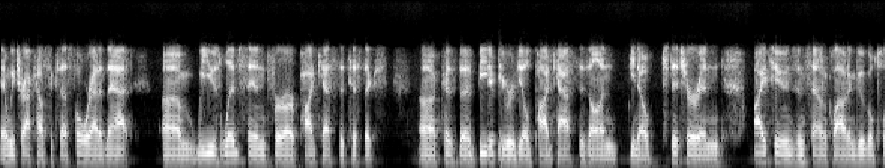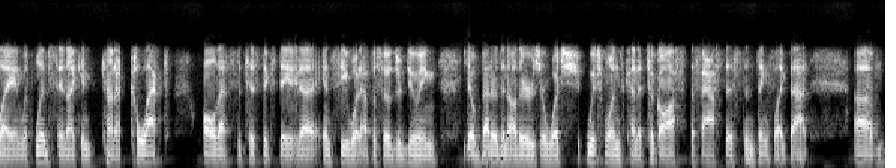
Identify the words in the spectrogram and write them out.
and we track how successful we're at in that. Um, we use Libsyn for our podcast statistics because uh, the B2B Revealed podcast is on, you know, Stitcher and iTunes and SoundCloud and Google Play. And with Libsyn, I can kind of collect all that statistics data and see what episodes are doing, you know, better than others or which which ones kind of took off the fastest and things like that. Um,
